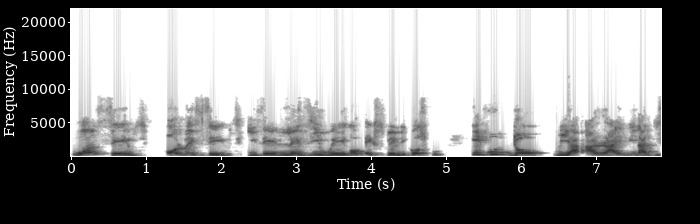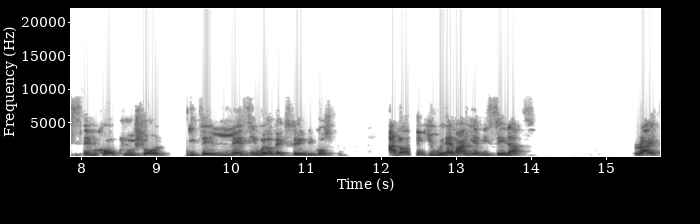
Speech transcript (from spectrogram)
Once saved, always saved is a lazy way of explaining the gospel. Even though we are arriving at the same conclusion, it's a lazy way of explaining the gospel. I don't think you will ever hear me say that, right?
